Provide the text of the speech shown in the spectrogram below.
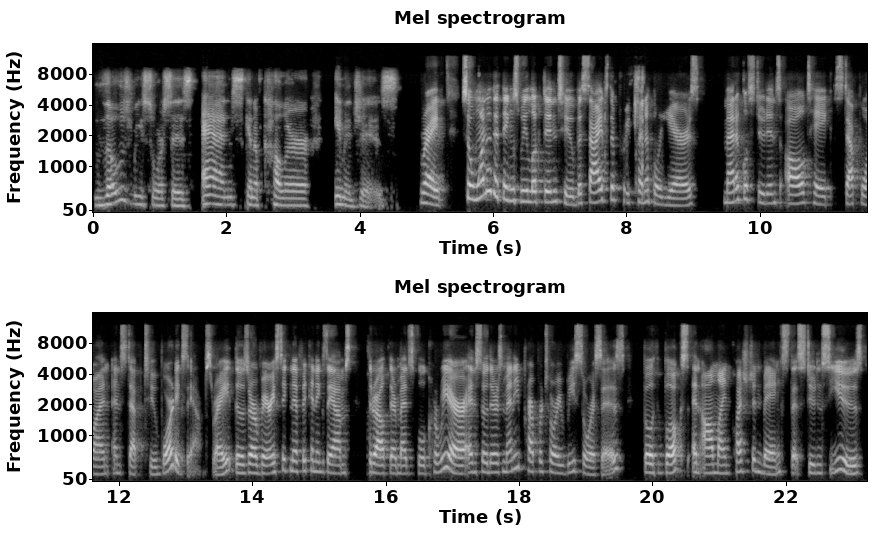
those resources and skin of color images? Right. So, one of the things we looked into, besides the preclinical years, medical students all take step one and step two board exams, right? Those are very significant exams throughout their med school career. And so, there's many preparatory resources, both books and online question banks that students use.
